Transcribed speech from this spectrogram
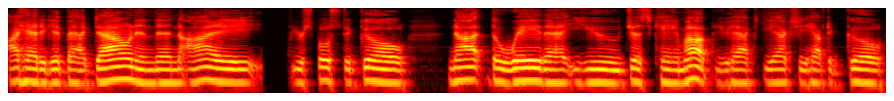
I had to get back down. And then I, you're supposed to go not the way that you just came up. You you actually have to go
